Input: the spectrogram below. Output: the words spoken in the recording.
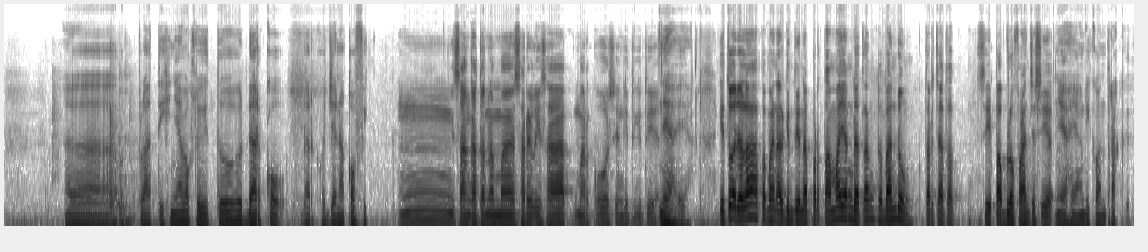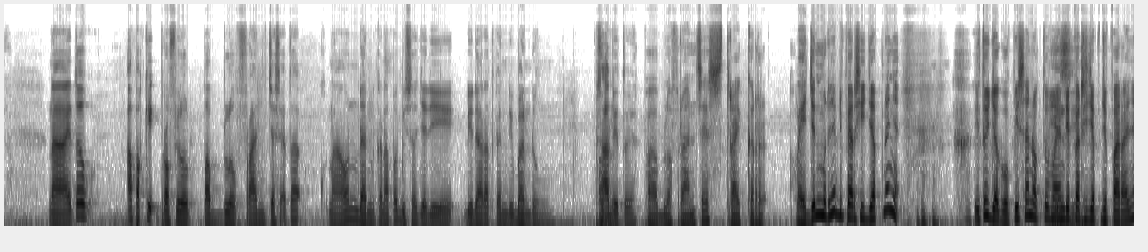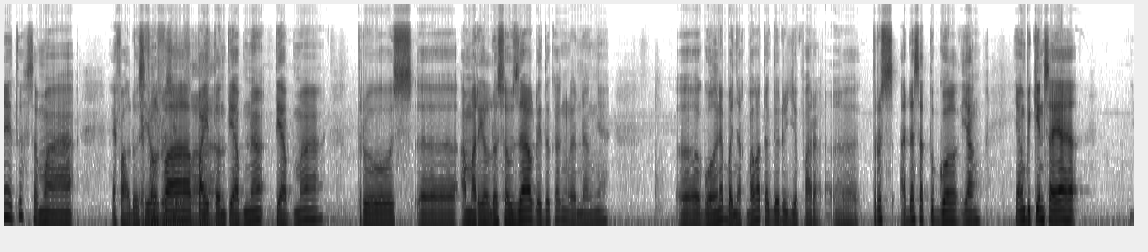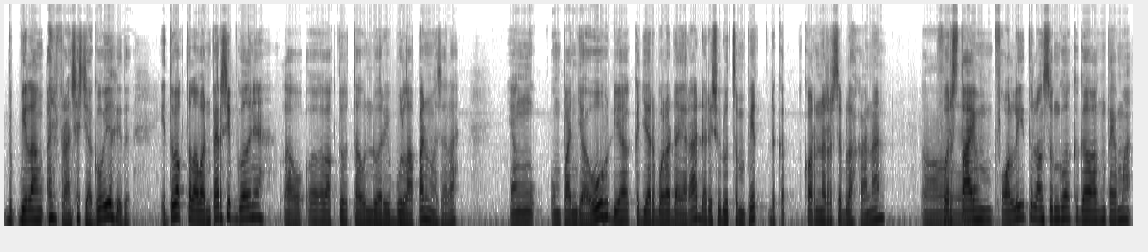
Eh pelatihnya waktu itu Darko, Darko Janakovic. Hmm, sangkatan nama Saril Ishak, Marcos yang gitu-gitu ya? Ya, ya. Itu adalah pemain Argentina pertama yang datang ke Bandung tercatat si Pablo Frances ya. Ya, yang dikontrak. Nah itu apa ki profil Pablo Frances eta naon dan kenapa bisa jadi didaratkan di Bandung saat itu ya? Pablo Frances striker legend sebenarnya di Persijap nanya. itu jago pisan waktu main Iya di. Persijap Jeparanya itu sama Evaldo, Evaldo Silva, Silva. Paiton Tiabna, Tiabma, terus eh, Amarildo Souza waktu itu kan gelandangnya. Eh, golnya banyak banget waktu itu di Jepara. Eh, terus ada satu gol yang yang bikin saya bilang, "Ah, Frances jago ya" gitu. Itu waktu lawan Persib golnya. Lau- eh, waktu tahun 2008 masalah. Yang umpan jauh dia kejar bola daerah dari sudut sempit deket corner sebelah kanan. Oh, First time volley itu langsung gol ke gawang tema.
